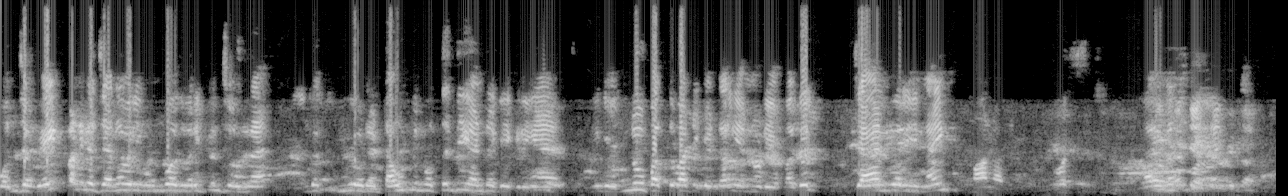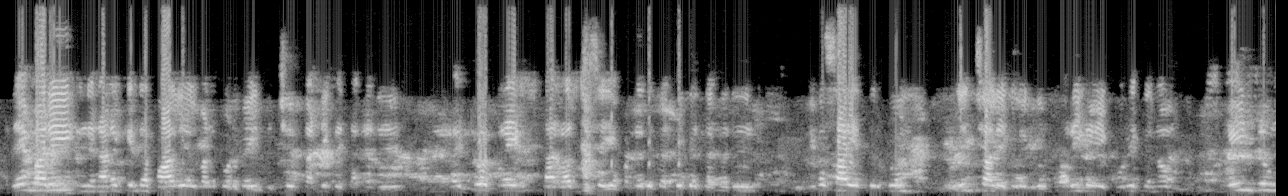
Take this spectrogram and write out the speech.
கொஞ்சம் வெயிட் பண்ணுங்க ஜனவரி ஒன்பது வரைக்கும் சொல்றேன். உங்க உங்களோட டவுட் மொத்தத்தையும் என்கிட்ட கேக்குறீங்க. நீங்க இன்னும் பத்து வாட்டி கேட்டாலும் என்னுடைய பதில் ஜனவரி நைன் மாநாடு. அதே மாதிரி இங்க நடக்கின்ற பாலியல் வன்கொடுமை நிச்சயம் கண்டிக்கத்தக்கது. மெட்ரோ ட்ரெயின் ரத்து செய்யப்பட்டது கண்டிக்கத்தக்கது. விவசாயத்திற்கும் தொழிற்சாலைகளுக்கும் வரிகளை குறைக்கணும். மீண்டும்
